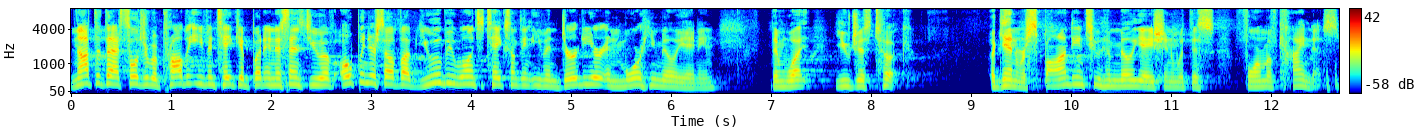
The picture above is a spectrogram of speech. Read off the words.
Not that that soldier would probably even take it, but in a sense, you have opened yourself up. You would be willing to take something even dirtier and more humiliating than what you just took. Again, responding to humiliation with this form of kindness.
